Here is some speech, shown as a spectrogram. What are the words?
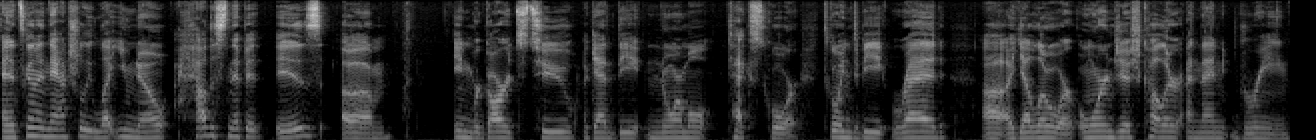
And it's going to naturally let you know how the snippet is um, in regards to again the normal text score. It's going to be red uh, a yellow or orangish color and then green.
